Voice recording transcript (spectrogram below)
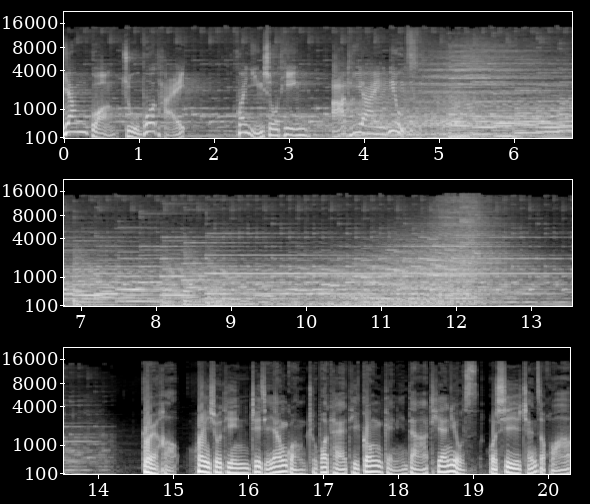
央广主播台，欢迎收听 RTI News。各位好，欢迎收听这节央广主播台提供给您的 RTI News，我是陈子华。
